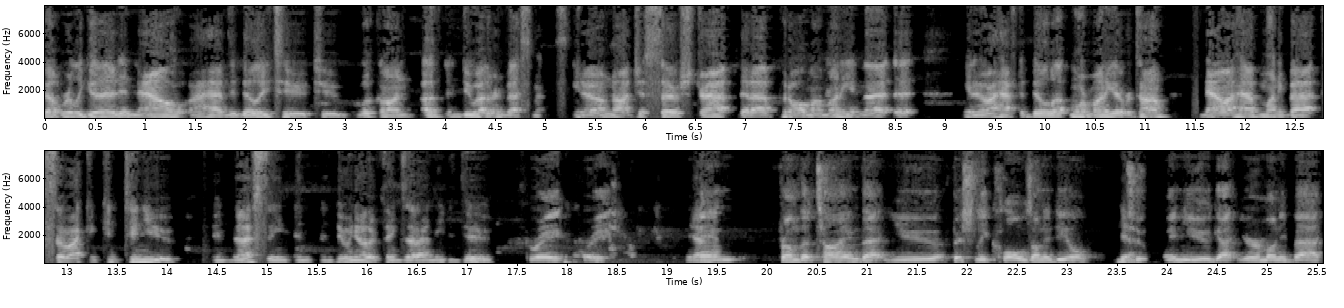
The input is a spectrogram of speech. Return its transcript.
Felt really good, and now I have the ability to to look on and do other investments. You know, I'm not just so strapped that I put all my money in that that you know, I have to build up more money over time. Now I have money back so I can continue investing and, and doing other things that I need to do. Great, great. Yeah. And from the time that you officially closed on a deal yeah. to when you got your money back,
